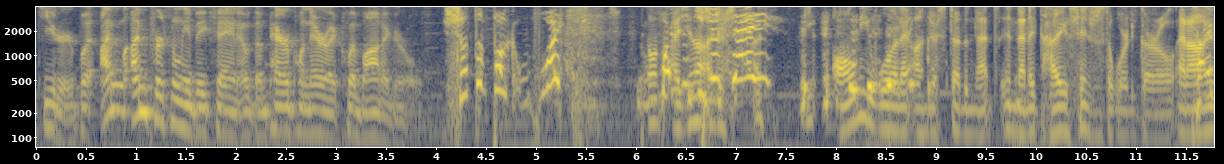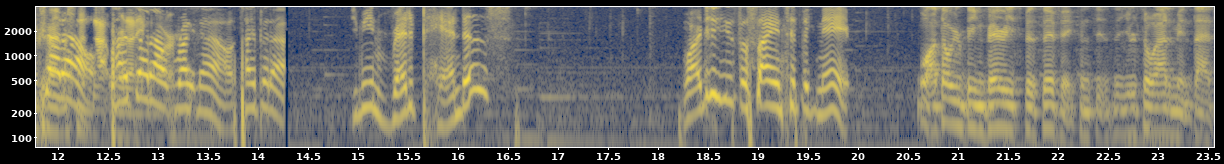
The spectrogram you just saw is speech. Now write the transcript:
cuter, but I'm I'm personally a big fan of the Paraponera Clavata girls. Shut the fuck. What? don't- What I do did you just say? The only word I understood in that in that entire exchange was the word girl, and I Type don't that out. that Type that anymore. out right now. Type it out. You mean red pandas? Why did you use the scientific name? Well, I thought you were being very specific since you're so adamant that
